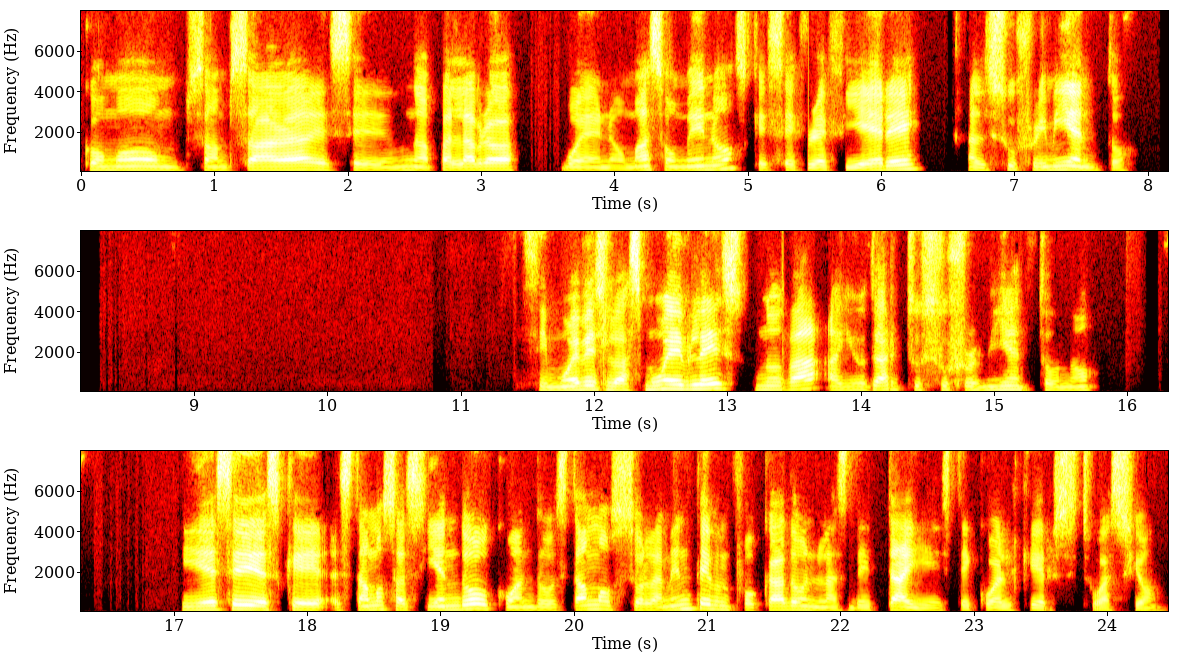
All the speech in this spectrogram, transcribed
Como samsara es eh, una palabra, bueno, más o menos que se refiere al sufrimiento. Si mueves los muebles, no va a ayudar tu sufrimiento, ¿no? Y ese es que estamos haciendo cuando estamos solamente enfocados en los detalles de cualquier situación.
